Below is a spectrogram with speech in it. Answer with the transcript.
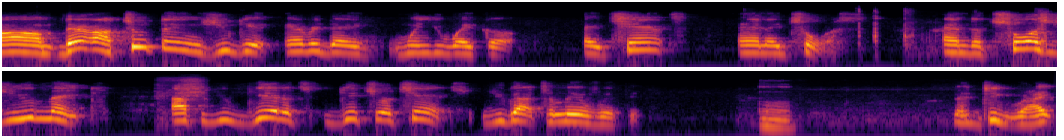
Um, there are two things you get every day when you wake up a chance and a choice. And the choice you make after you get it, get your chance, you got to live with it. Mm. That's deep, right?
